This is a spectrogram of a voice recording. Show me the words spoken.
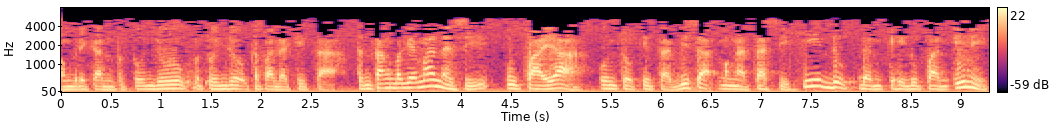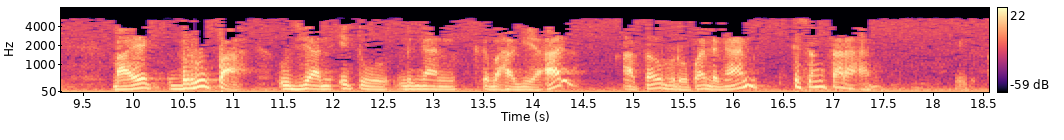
memberikan petunjuk-petunjuk kepada kita tentang bagaimana sih upaya untuk kita bisa mengatasi hidup dan kehidupan ini baik berupa ujian itu dengan kebahagiaan atau berupa dengan kesengsaraan gitu.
